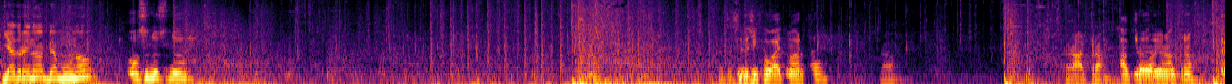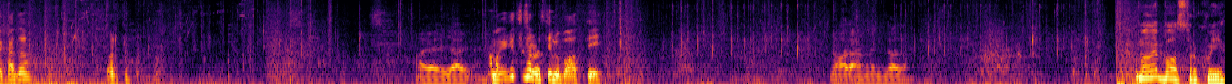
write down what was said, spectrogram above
Dietro di noi abbiamo uno. Oh, sono due, sono due. Sento 105 white morto. No. Un altro? Altro, arriva un altro. Craccato. Morto. Ai ai ai. Ah, ma che cazzo sono sti lupotti? No, dai, non mi è dato. Ma non è vostro qui.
